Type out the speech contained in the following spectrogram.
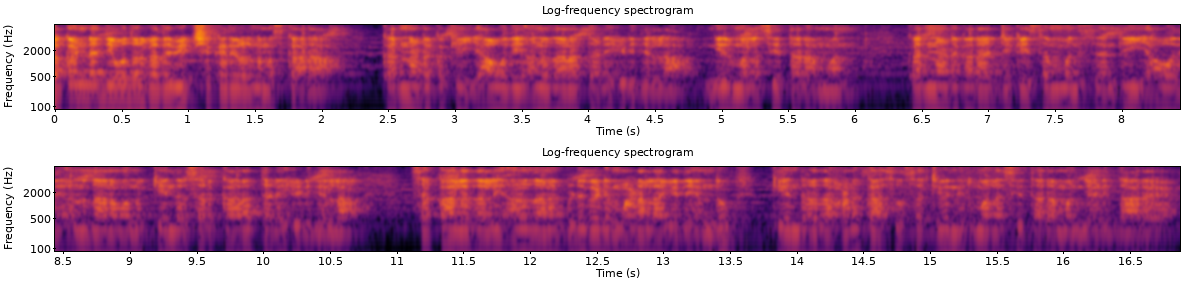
ಅಖಂಡ ದೇವದುರ್ಗದ ವೀಕ್ಷಕರುಗಳು ನಮಸ್ಕಾರ. ಕರ್ನಾಟಕಕ್ಕೆ ಯಾವುದೇ ಅನುದಾನ ತಡೆ ಹಿಡಿದಿಲ್ಲ. ನಿರ್ಮಲಾ ಸೀತಾರಾಮನ್. ಕರ್ನಾಟಕ ರಾಜ್ಯಕ್ಕೆ ಸಂಬಂಧಿಸಿದಂತೆ ಯಾವುದೇ ಅನುದಾನವನ್ನು ಕೇಂದ್ರ ಸರ್ಕಾರ ತಡೆ ಹಿಡಿದಿಲ್ಲ. ಸಕಾಲದಲ್ಲಿ ಅನುದಾನ ಬಿಡುಗಡೆ ಮಾಡಲಾಗಿದೆ ಎಂದು ಕೇಂದ್ರದ ಹಣಕಾಸು ಸಚಿವೆ ನಿರ್ಮಲಾ ಸೀತಾರಾಮನ್ ಹೇಳಿದ್ದಾರೆ.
